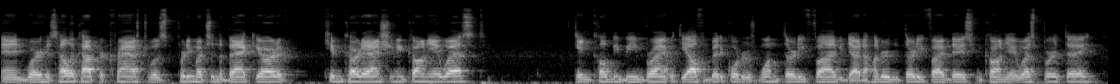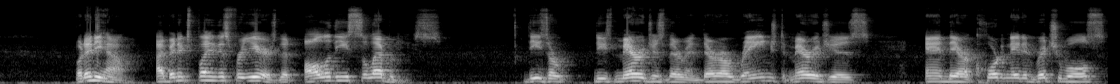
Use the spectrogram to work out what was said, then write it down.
and where his helicopter crashed was pretty much in the backyard of Kim Kardashian and Kanye West. Again, Kobe Bean Bryant with the alphabetic order is 135. He died 135 days from Kanye West's birthday. But anyhow, I've been explaining this for years that all of these celebrities, these are these marriages they're in, they're arranged marriages and they are coordinated rituals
